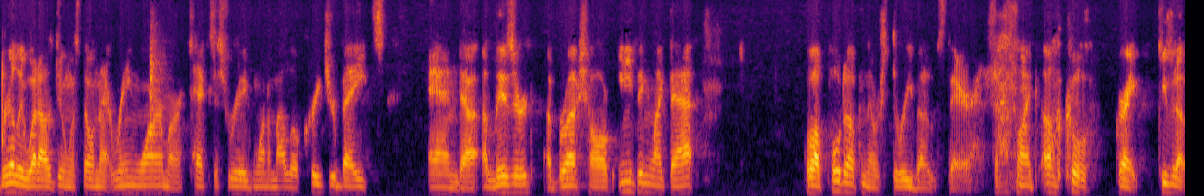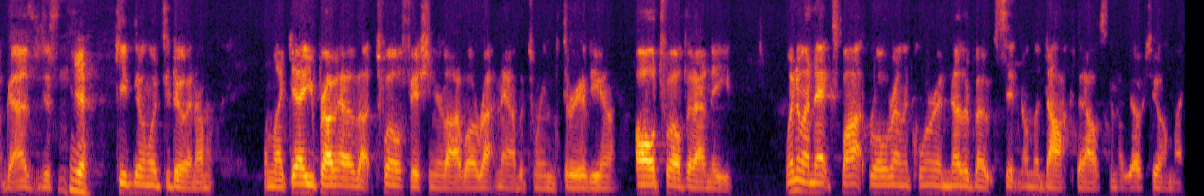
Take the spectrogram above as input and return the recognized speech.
Really, what I was doing was throwing that ringworm or a Texas rig, one of my little creature baits, and uh, a lizard, a brush hog, anything like that. Well, I pulled up and there was three boats there. So I'm like, oh, cool, great, keep it up, guys. Just Yeah. keep doing what you're doing. I'm, I'm like, yeah, you probably have about 12 fish in your live well right now between the three of you, all 12 that I need. Went to my next spot, roll around the corner, another boat sitting on the dock that I was going to go to. I'm like,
